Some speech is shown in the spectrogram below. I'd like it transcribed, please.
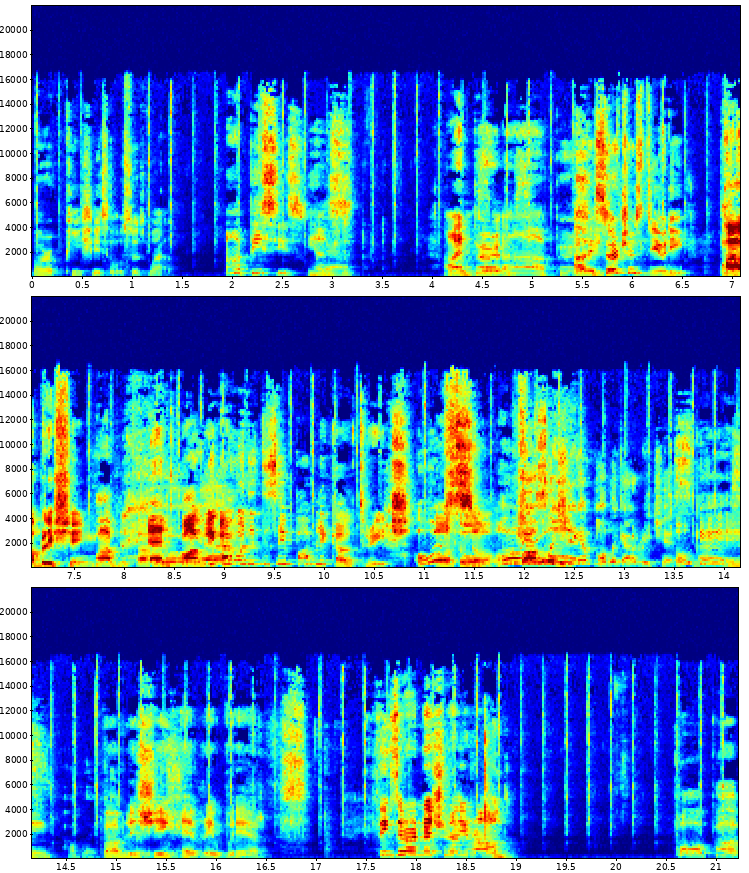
Or Pisces also as well. Ah, Pisces. Yes. Yeah. Ah, and per. Ah, Perseus. A researcher's duty. Publishing. Public and Oh, public. yeah. I wanted to say public outreach. Also. Oh, Publishing and public outreach. Yes. Okay. Nice. Public publishing outreach. everywhere. Things that are naturally round. Pa, pa,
